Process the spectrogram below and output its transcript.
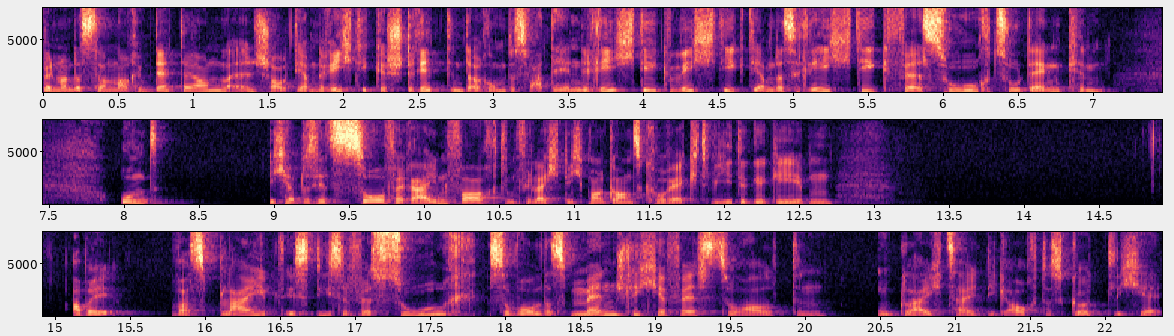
wenn man das dann auch im Detail anschaut, die haben richtig gestritten darum. Das war denen richtig wichtig. Die haben das richtig versucht zu denken. Und ich habe das jetzt so vereinfacht und vielleicht nicht mal ganz korrekt wiedergegeben. Aber was bleibt, ist dieser Versuch, sowohl das Menschliche festzuhalten und gleichzeitig auch das Göttliche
